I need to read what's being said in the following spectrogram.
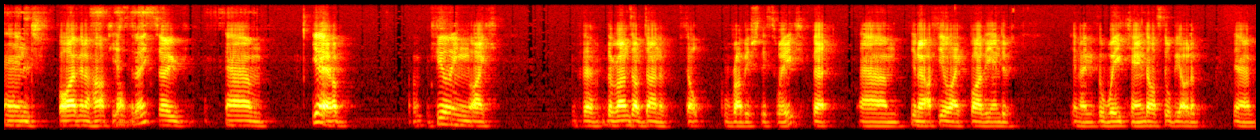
and five and a half yesterday. So, um, yeah, I'm, I'm feeling like the the runs I've done have felt rubbish this week, but um, you know I feel like by the end of you know the weekend I'll still be able to you know,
